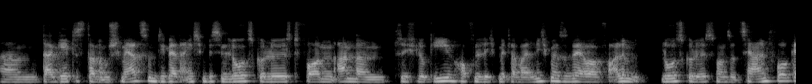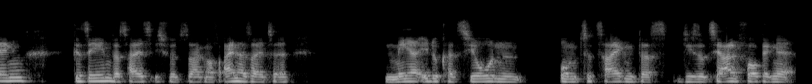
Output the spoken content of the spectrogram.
Ähm, da geht es dann um Schmerzen die werden eigentlich ein bisschen losgelöst von anderen Psychologie, hoffentlich mittlerweile nicht mehr so sehr, aber vor allem losgelöst von sozialen Vorgängen gesehen. Das heißt, ich würde sagen, auf einer Seite mehr Education, um zu zeigen, dass die sozialen Vorgänge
